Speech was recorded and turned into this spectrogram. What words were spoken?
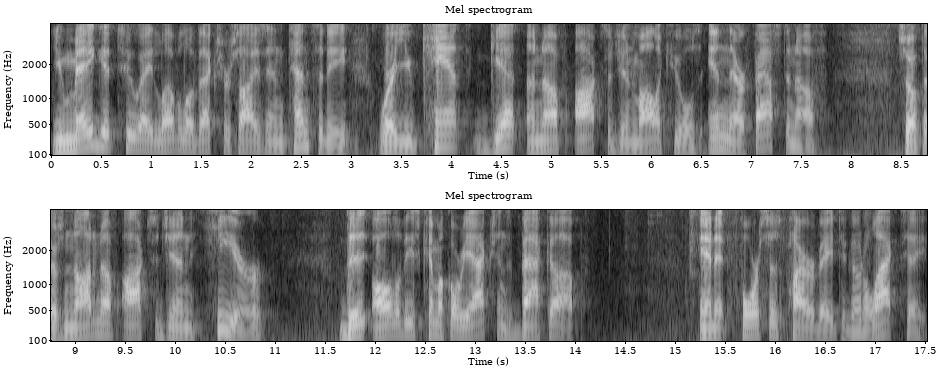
you may get to a level of exercise intensity where you can't get enough oxygen molecules in there fast enough. So, if there's not enough oxygen here, the, all of these chemical reactions back up and it forces pyruvate to go to lactate.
